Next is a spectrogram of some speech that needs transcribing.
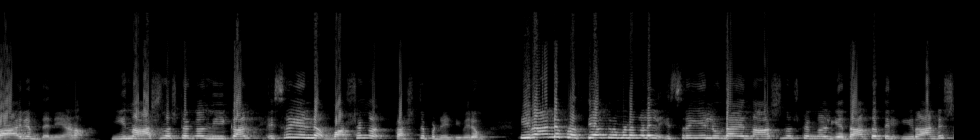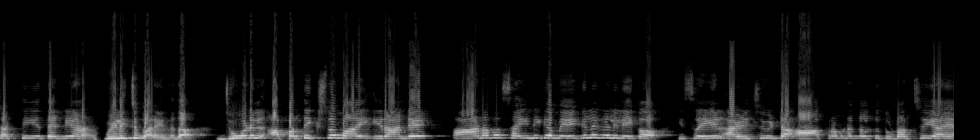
കാര്യം തന്നെയാണ്. ഈ നാശനഷ്ടങ്ങൾ നീക്കാൻ ഇസ്രയേലിന് വർഷങ്ങൾ കഷ്ടപ്പെടേണ്ടി വരും. ഇറാന്റെ പ്രത്യാക്രമണങ്ങളിൽ ഇസ്രയേലിലുണ്ടായ നാശനഷ്ടങ്ങൾ യഥാർത്ഥത്തിൽ ഇറാന്റെ ശക്തിയെ തന്നെയാണ് വിളിച്ചു പറയുന്നത്. ജൂണിൽ അപ്രതീക്ഷിതമായി ഇറാന്റെ ആണവ സൈനിക മേഖലകളിലേക്ക് ഇസ്രയേൽ അഴിച്ചുവിട്ട ആക്രമണങ്ങൾക്ക് തുടർച്ചയായ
